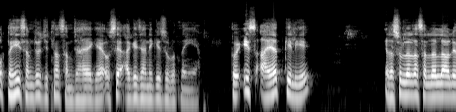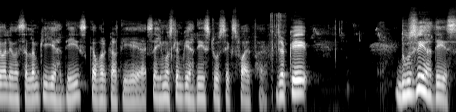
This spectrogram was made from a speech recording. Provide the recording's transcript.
उतना ही समझो जितना समझाया गया है उससे आगे जाने की ज़रूरत नहीं है। तो इस आयत के लिए रसूलुल्लाह सल्लल्लाहु वसलम की ये हदीस कवर करती है, सही मुस्लिम की हदीस 2655 जबकि दूसरी हदीस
